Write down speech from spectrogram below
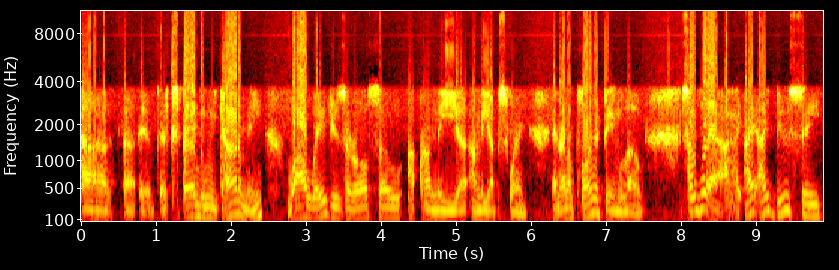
uh, uh, expanding economy, while wages are also on the uh, on the upswing and unemployment being low. So yeah, I, I, I do see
